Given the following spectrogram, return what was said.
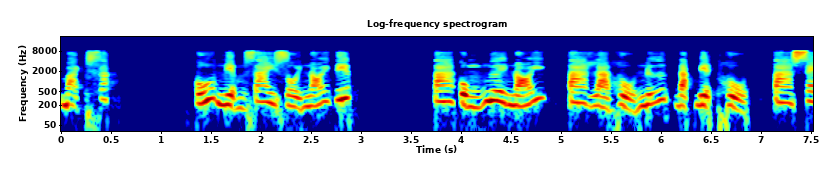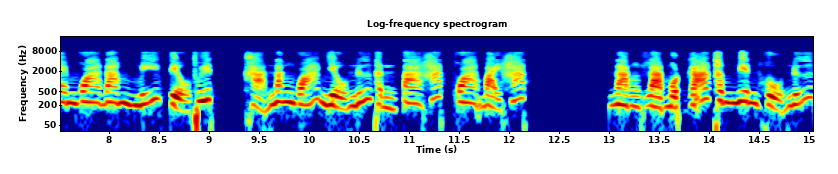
Bạch sắc. Cố niệm dai rồi nói tiếp. Ta cùng ngươi nói, ta là hổ nữ đặc biệt hổ, ta xem qua đam mỹ tiểu thuyết, khả năng quá nhiều nữ thần ta hát qua bài hát. Nàng là một gã thâm niên hổ nữ.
